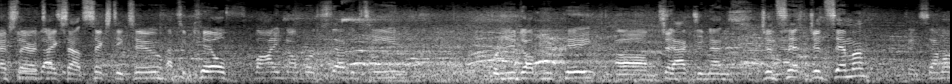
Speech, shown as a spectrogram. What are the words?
catch there. It takes a- out 62. That's a kill by number 17 for UWP. Um, Jack Junens, Jinse- Jinsema. Jinsema.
